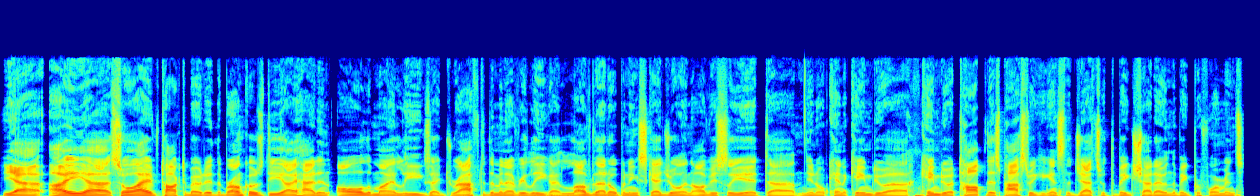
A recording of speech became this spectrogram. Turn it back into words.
Yeah, I uh, so I've talked about it. The Broncos D I had in all of my leagues. I drafted them in every league. I loved that opening schedule, and obviously it uh, you know kind of came to a came to a top this past week against the Jets with the big shutout and the big performance.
